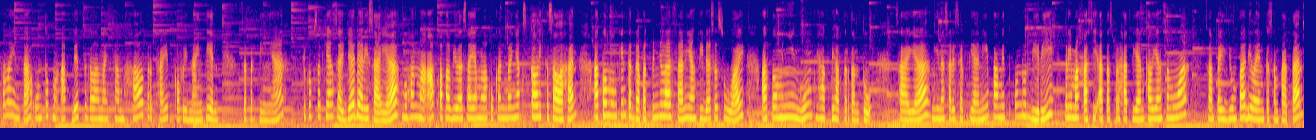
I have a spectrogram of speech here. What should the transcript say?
pemerintah untuk mengupdate segala macam hal terkait COVID-19. Sepertinya cukup sekian saja dari saya. Mohon maaf apabila saya melakukan banyak sekali kesalahan atau mungkin terdapat penjelasan yang tidak sesuai atau menyinggung pihak-pihak tertentu. Saya, Gina Sari Septiani, pamit undur diri. Terima kasih atas perhatian kalian semua. Sampai jumpa di lain kesempatan.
